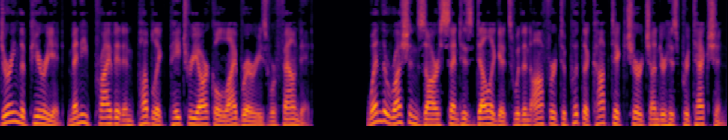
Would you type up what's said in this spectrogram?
During the period, many private and public patriarchal libraries were founded. When the Russian Tsar sent his delegates with an offer to put the Coptic Church under his protection,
